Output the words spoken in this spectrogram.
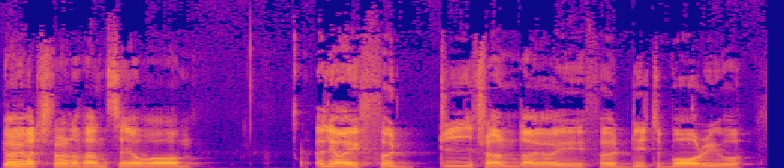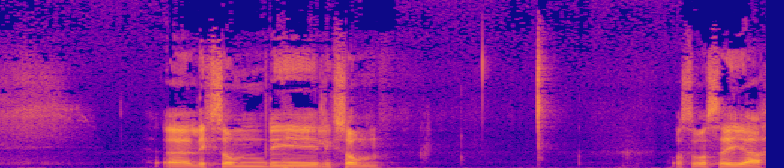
jag har ju varit Frölunda-fan sen jag var eller jag är född i Frölunda, jag är född i Göteborg och liksom det är liksom vad ska man säga,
